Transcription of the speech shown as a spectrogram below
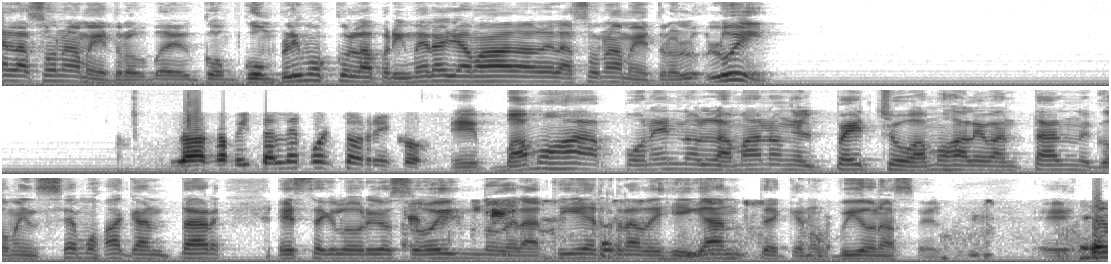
en la zona metro. Eh, cumplimos con la primera llamada de la zona metro. Luis. La capital de Puerto Rico. Eh, vamos a ponernos la mano en el pecho, vamos a levantarnos y comencemos a cantar ese glorioso himno de la tierra de gigante que nos vio nacer. Este,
